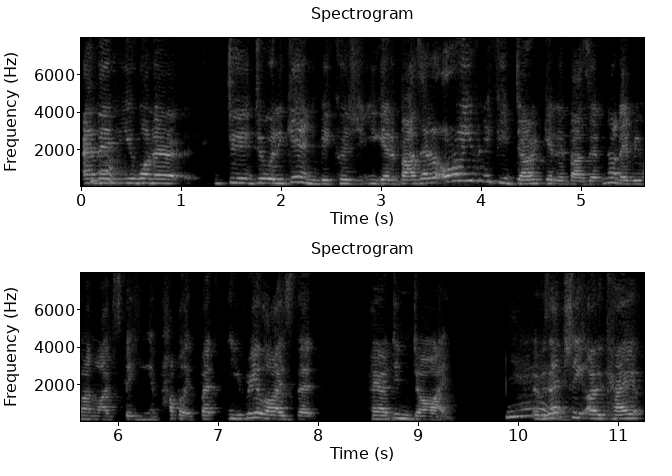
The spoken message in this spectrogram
and yeah. then you want to do do it again because you get a buzz out of it, or even if you don't get a buzz out, not everyone likes speaking in public, but you realise that, hey, I didn't die. Yeah. It was actually okay.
